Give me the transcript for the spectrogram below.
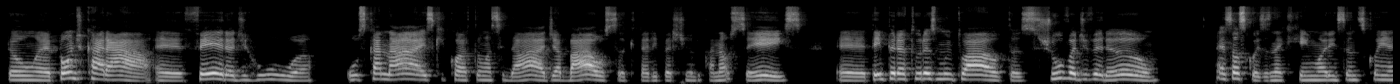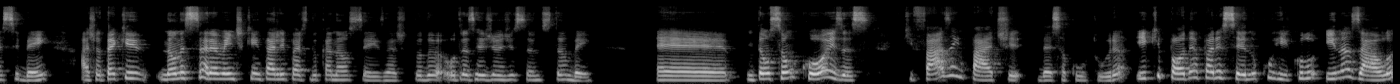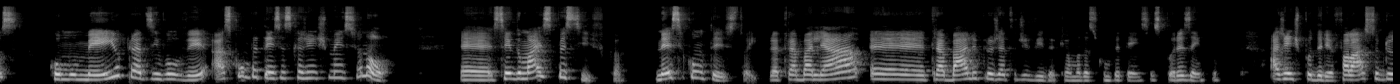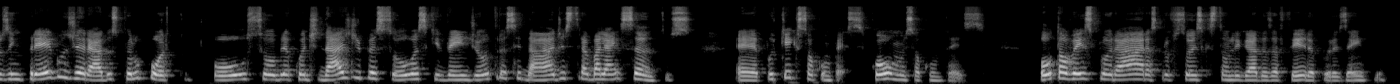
Então, é pão de cará, é, feira de rua, os canais que cortam a cidade, a balsa, que está ali pertinho do canal 6, é, temperaturas muito altas, chuva de verão, essas coisas, né? Que quem mora em Santos conhece bem. Acho até que não necessariamente quem está ali perto do canal 6, né? Acho que todas outras regiões de Santos também. É, então, são coisas que fazem parte dessa cultura e que podem aparecer no currículo e nas aulas como meio para desenvolver as competências que a gente mencionou. É, sendo mais específica, nesse contexto aí, para trabalhar é, trabalho e projeto de vida, que é uma das competências, por exemplo, a gente poderia falar sobre os empregos gerados pelo porto, ou sobre a quantidade de pessoas que vêm de outras cidades trabalhar em Santos. É, por que, que isso acontece? Como isso acontece? Ou talvez explorar as profissões que estão ligadas à feira, por exemplo.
